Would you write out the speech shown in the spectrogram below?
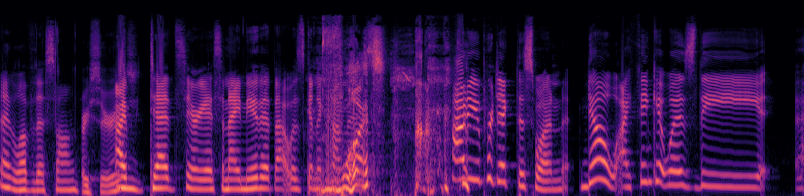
I love this song. Are you serious? I'm dead serious, and I knew that that was going to come. What? How do you predict this one? No, I think it was the. Uh,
